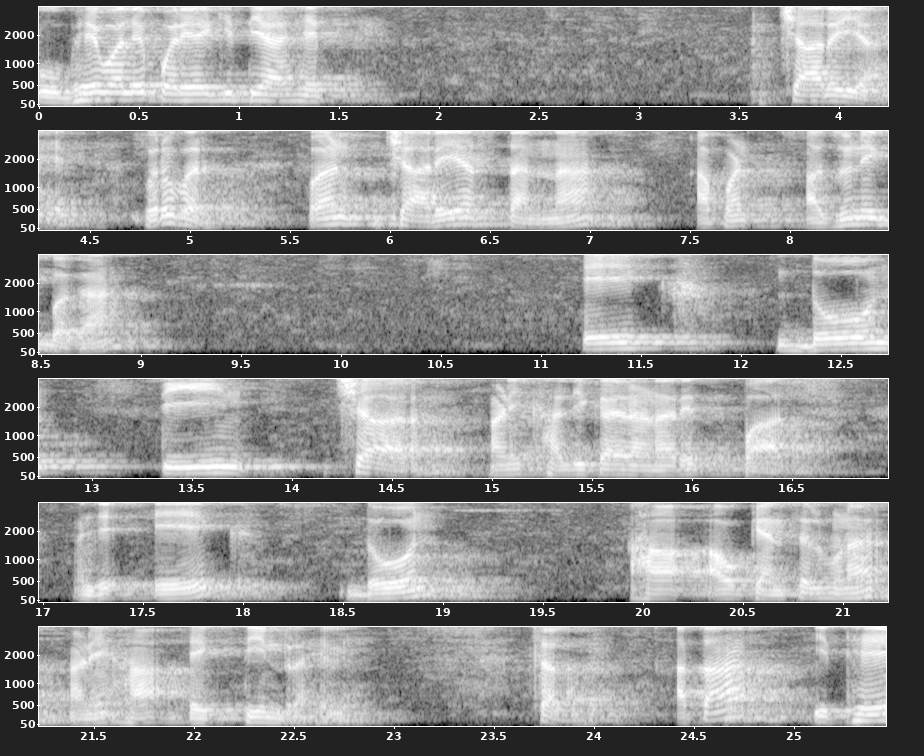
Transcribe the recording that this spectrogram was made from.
उभेवाले पर्याय किती आहेत? चारही आहेत. बरोबर? पण चारही असताना आपण अजून एक बघा. एक दोन तीन चार आणि खाली काय राहणार आहेत? पाच. म्हणजे एक दोन हा आव कॅन्सल होणार आणि हा एक तीन राहिले. चला. आता इथे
